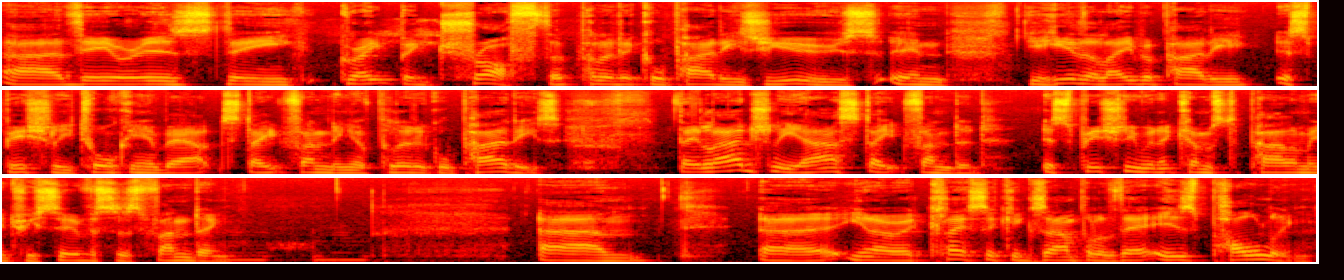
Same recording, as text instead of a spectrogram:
Uh, there is the great big trough that political parties use. And you hear the Labor Party, especially, talking about state funding of political parties. They largely are state funded, especially when it comes to parliamentary services funding. Um, uh, you know, a classic example of that is polling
